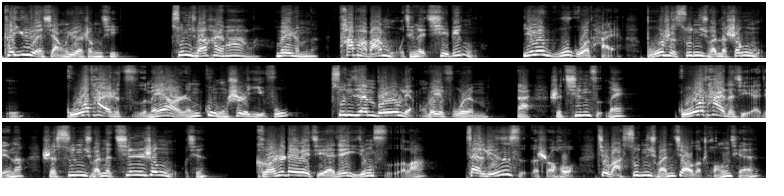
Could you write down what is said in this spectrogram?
她越想越生气。孙权害怕了，为什么呢？他怕把母亲给气病了。因为吴国太呀不是孙权的生母，国太是姊妹二人共侍一夫。孙坚不是有两位夫人吗？哎，是亲姊妹。国太的姐姐呢，是孙权的亲生母亲。可是这位姐姐已经死了，在临死的时候就把孙权叫到床前，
